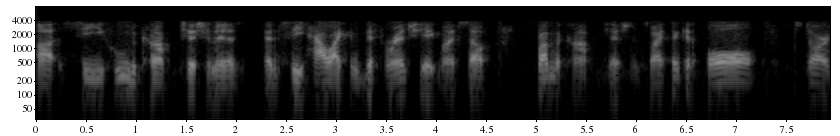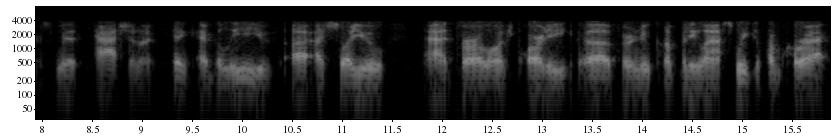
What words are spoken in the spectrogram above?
Uh, see who the competition is, and see how I can differentiate myself from the competition. So I think it all starts with passion. I think, I believe, uh, I saw you at for our launch party uh, for a new company last week, if I'm correct.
